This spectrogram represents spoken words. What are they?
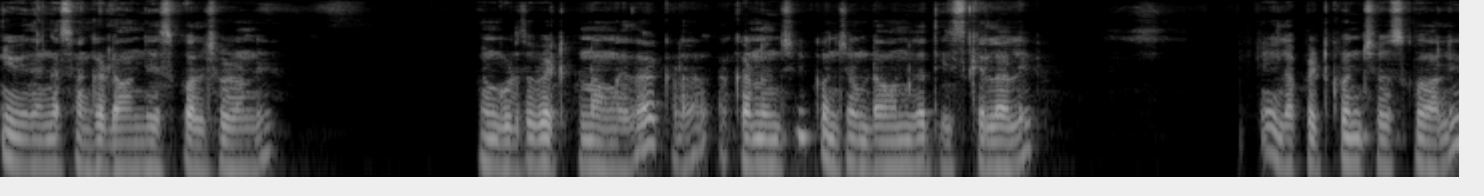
ఈ విధంగా సంఖ డౌన్ చేసుకోవాలి చూడండి. మనం గుర్తుపెట్టుకున్నాం కదా అక్కడ అక్కడ నుంచి కొంచెం డౌన్గా తీసుకెళ్ళాలి. ఇలా పెట్టుకొని చూసుకోవాలి.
